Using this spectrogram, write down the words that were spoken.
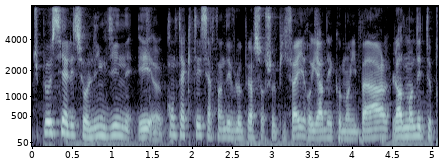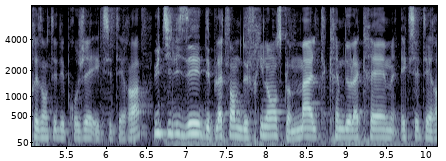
Tu peux aussi aller sur LinkedIn et euh, contacter certains développeurs sur Shopify, regarder comment ils parlent, leur demander de te présenter des projets, etc. Utiliser des plateformes de freelance comme Malte, Crème de la Crème, etc.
